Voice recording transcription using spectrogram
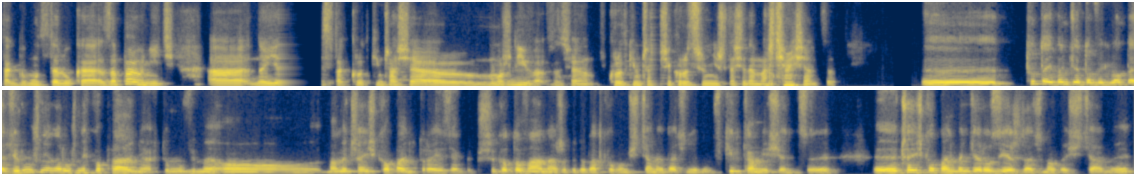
tak by móc tę lukę zapełnić? No i w tak krótkim czasie e, możliwe, w sensie w krótkim czasie krótszym niż te 17 miesięcy? E, tutaj będzie to wyglądać różnie na różnych kopalniach. Tu mówimy o. Mamy część kopalń, która jest jakby przygotowana, żeby dodatkową ścianę dać, nie wiem, w kilka miesięcy. E, część kopalń będzie rozjeżdżać nowe ściany,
